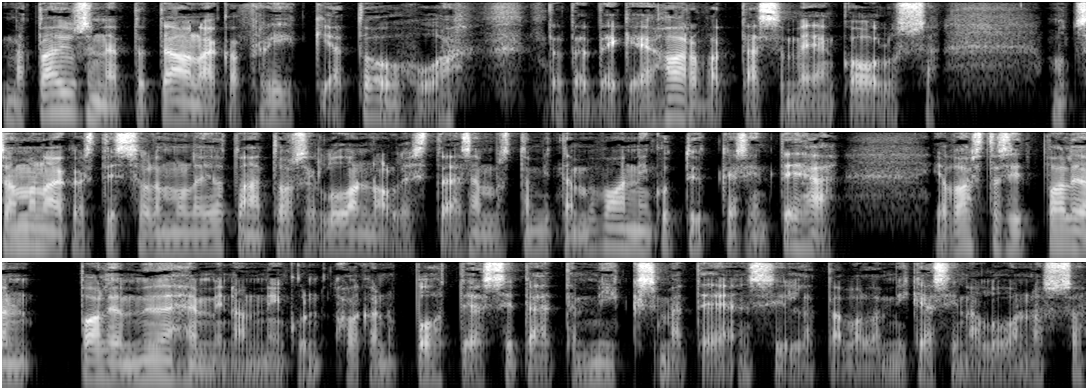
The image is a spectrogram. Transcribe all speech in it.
mä tajusin, että tämä on aika friikkiä touhua. Tätä tekee harvat tässä meidän koulussa. Mutta samanaikaisesti se oli mulle jotain tosi luonnollista ja semmoista, mitä mä vaan niin kuin tykkäsin tehdä. Ja vasta sitten paljon, paljon myöhemmin on niin kuin alkanut pohtia sitä, että miksi mä teen sillä tavalla, mikä siinä luonnossa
